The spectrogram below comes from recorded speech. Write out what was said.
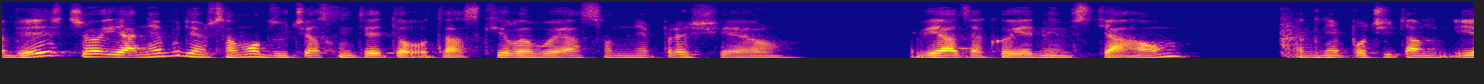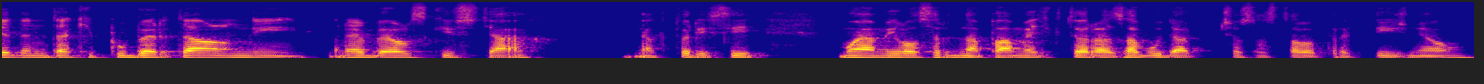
Vieš čo, ja nebudem sa môcť zúčastniť tejto otázky, lebo ja som neprešiel viac ako jedným vzťahom. Ak nepočítam jeden taký pubertálny rebelský vzťah, na ktorý si moja milosrdná pamäť, ktorá zabúda, čo sa stalo pred týždňou,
